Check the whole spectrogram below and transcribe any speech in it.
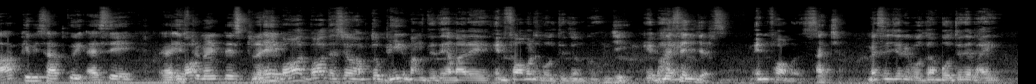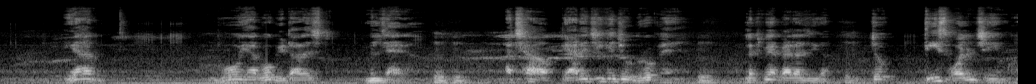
आपके भी साथ कोई ऐसे इंस्ट्रूमेंटलिस्ट नहीं बहुत बहुत ऐसे हम तो भीख मांगते थे हमारे इन्फॉर्मर्स बोलते थे उनको। जी कि मैसेंजर्स इन्फॉर्मर्स अच्छा। मैसेंजर भी बोलते हम बोलते थे भाई यार वो यार वो गिटारिस्ट मिल जाएगा। अच्छा प्यारे जी के जो ग्रुप हैं लक्ष्मी प्यारा जी का जो तीस वॉल्यूम चाहिए उनको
